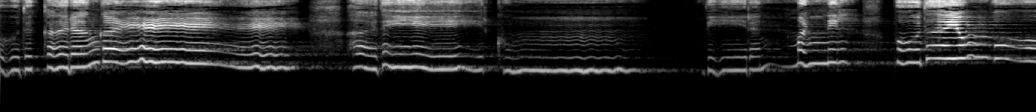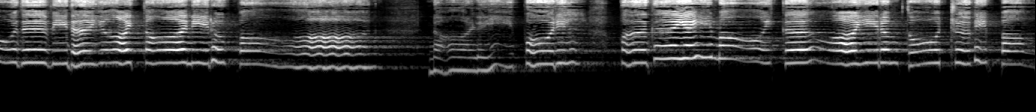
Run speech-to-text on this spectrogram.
புது கரங்கள் அதை ஏற்கும். வீரன் மண்ணில் புதையும் போது விதையாய்த்தான் இருப்பான் நாளை போரில் பகையை மாய்க்க ஆயிரம் தோற்றுவிப்பான்.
